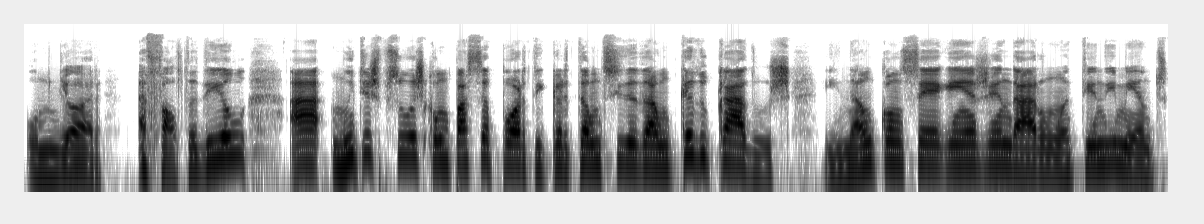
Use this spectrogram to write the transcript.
ou melhor, a falta dele, há muitas pessoas com passaporte e cartão de cidadão caducados e não conseguem agendar um atendimento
